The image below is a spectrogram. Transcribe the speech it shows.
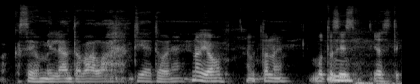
vaikka se on millään tavalla tietoinen. No joo, mutta näin. Mutta siis, mm. ja sitten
